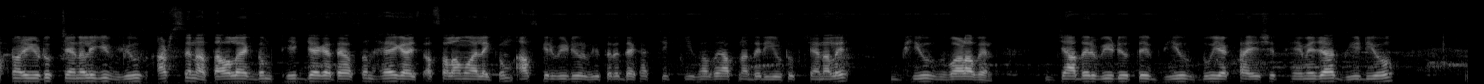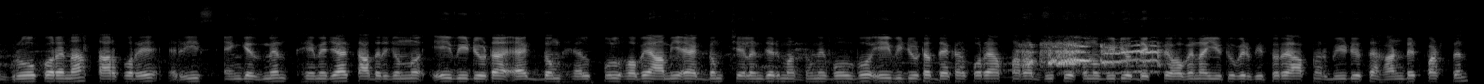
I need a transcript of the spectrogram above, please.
আপনার ইউটিউব চ্যানেলে কি ভিউজ আসছে না? তাহলে একদম ঠিক জায়গাতে আছেন। হ্যাঁ গাইস আসসালামু আলাইকুম। আজকের ভিডিওর ভিতরে দেখাচ্ছি কীভাবে আপনাদের ইউটিউব চ্যানেলে ভিউজ বাড়াবেন। যাদের ভিডিওতে ভিউজ দুই একটা এসে থেমে যায় ভিডিও গ্রো করে না, তারপরে রিচ এঙ্গেজমেন্ট থেমে যায়, তাদের জন্য এই ভিডিওটা একদম হেল্পফুল হবে। আমি একদম চ্যালেঞ্জের মাধ্যমে বলব, এই ভিডিওটা দেখার পরে আপনারা দ্বিতীয় কোনো ভিডিও দেখতে হবে না। ইউটিউবের ভিতরে আপনার ভিডিওতে হান্ড্রেড পারসেন্ট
